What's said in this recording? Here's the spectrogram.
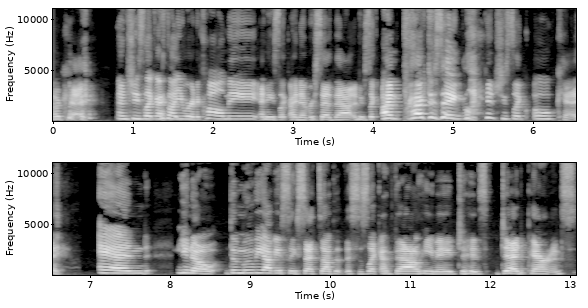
okay. And she's like, I thought you were gonna call me, and he's like, I never said that, and he's like, I'm practicing, like, and she's like, okay. And you know, the movie obviously sets up that this is like a vow he made to his dead parents.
